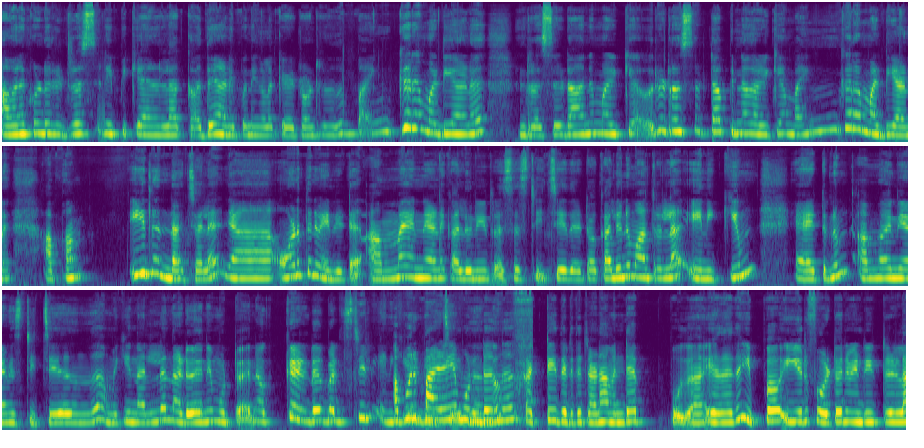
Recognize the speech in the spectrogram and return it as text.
അവനെ കൊണ്ടൊരു ഡ്രസ്സ് ഇടിപ്പിക്കാനുള്ള കഥയാണ് ഇപ്പോൾ നിങ്ങൾ കേട്ടോണ്ടിരുന്നത്. ഭയങ്കര മടിയാണ്. ഡ്രസ്സ് ഇടാനും അഴിക്കുക ഒരു ഡ്രസ്സ് ഇട്ടാൽ പിന്നെ അത് അഴിക്കാൻ ഭയങ്കര മടിയാണ്. അപ്പം ഇതെന്താ വെച്ചാൽ ഞാൻ ഓണത്തിന് വേണ്ടിയിട്ട് അമ്മ തന്നെയാണ് കല്ലുനി ഡ്രസ്സ് സ്റ്റിച്ച് ചെയ്തത് കേട്ടോ കല്ലുവിന് മാത്രമല്ല എനിക്കും ഏട്ടനും അമ്മ തന്നെയാണ് സ്റ്റിച്ച് ചെയ്തത് അമ്മയ്ക്ക് നല്ല നടുവേനും മുട്ടുവേനും ഒക്കെ ഉണ്ട് ബട്ട് സ്റ്റിൽ എനിക്ക് ഒരു പഴയ മുണ്ടെന്ന് കട്ട് ചെയ്തെടുത്തിട്ടാണ് അവന്റെ അതായത് ഇപ്പോൾ ഈ ഒരു ഫോട്ടോന് വേണ്ടിയിട്ടുള്ള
